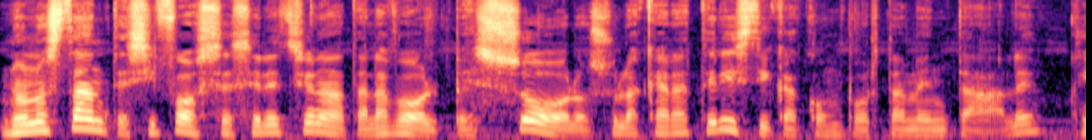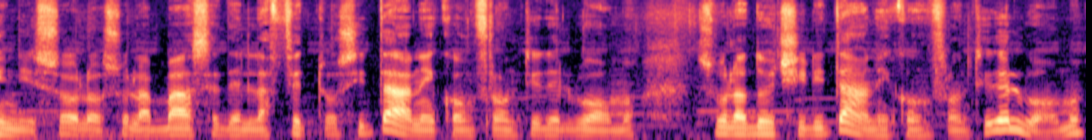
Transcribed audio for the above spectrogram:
Nonostante si fosse selezionata la volpe solo sulla caratteristica comportamentale, quindi solo sulla base dell'affettuosità nei confronti dell'uomo, sulla docilità nei confronti dell'uomo,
